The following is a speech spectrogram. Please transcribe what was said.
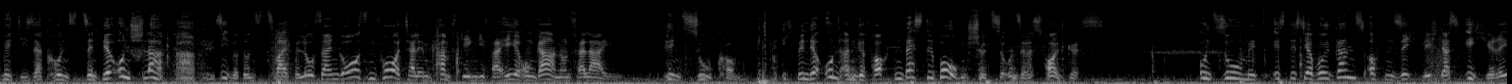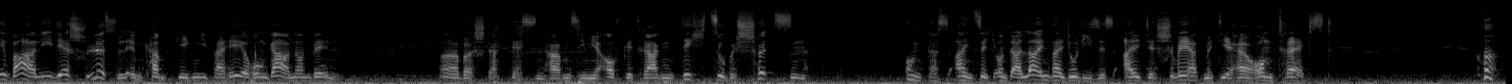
Mit dieser Kunst sind wir unschlagbar. Sie wird uns zweifellos einen großen Vorteil im Kampf gegen die Verheerung Ganon verleihen. Hinzu kommt, ich bin der unangefochten beste Bogenschütze unseres Volkes. Und somit ist es ja wohl ganz offensichtlich, dass ich, Revali, der Schlüssel im Kampf gegen die Verheerung Ganon bin. Aber stattdessen haben sie mir aufgetragen, dich zu beschützen. Und das einzig und allein, weil du dieses alte Schwert mit dir herumträgst. Ha,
